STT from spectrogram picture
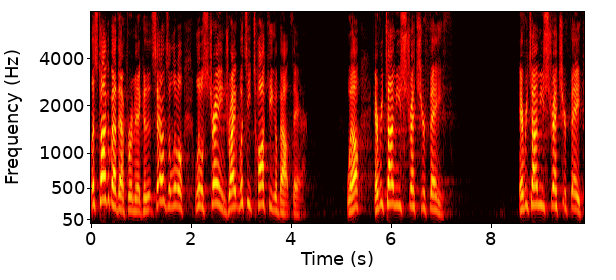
let's talk about that for a minute because it sounds a little, little strange, right? What's he talking about there? Well, every time you stretch your faith, Every time you stretch your faith,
